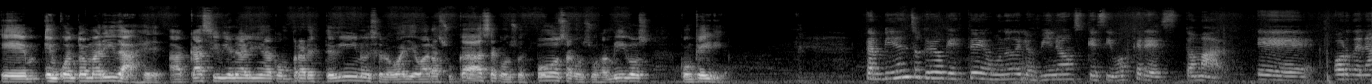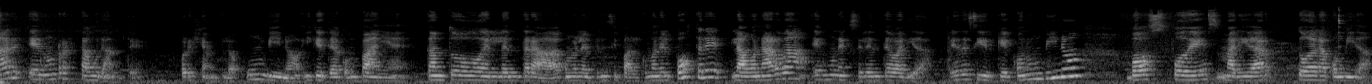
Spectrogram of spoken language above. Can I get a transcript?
Eh, en cuanto a maridaje, acá si viene alguien a comprar este vino y se lo va a llevar a su casa, con su esposa, con sus amigos, ¿con qué iría? También yo creo que este es uno de los vinos que si vos querés tomar, eh, ordenar en un restaurante, por ejemplo, un vino y que te acompañe tanto en la entrada como en el principal como en el postre, la Bonarda es una excelente variedad. Es decir, que con un vino vos podés maridar toda la comida.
